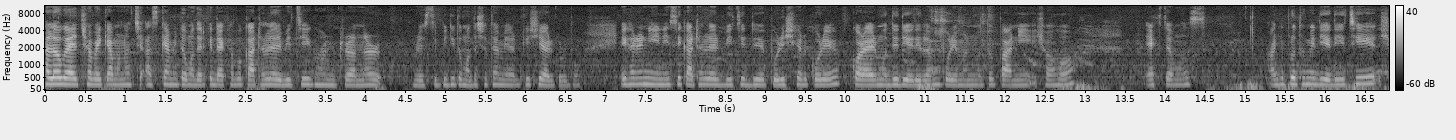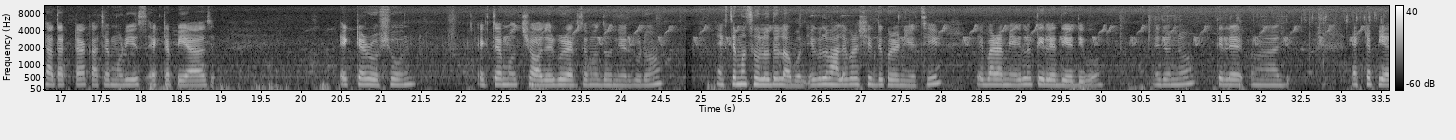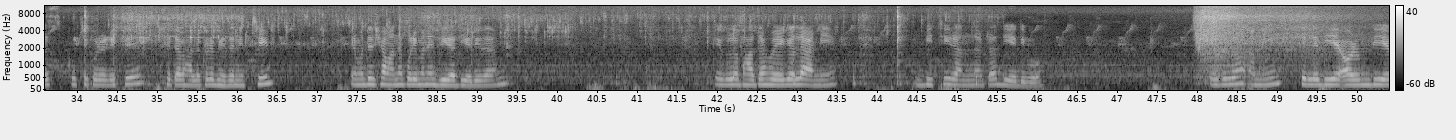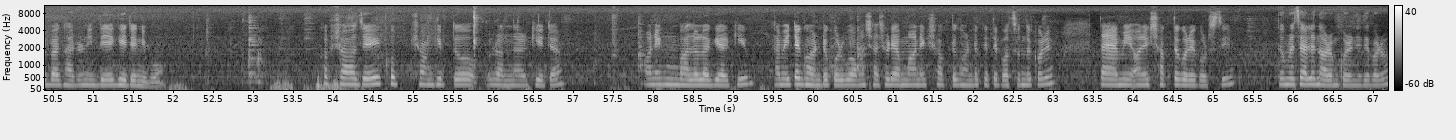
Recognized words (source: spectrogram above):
Hello guys সবাই কেমন আছে? আজকে আমি তোমাদেরকে দেখাবো কাঁঠালের বিচি ঘন্ট রান্নার রেসিপিটি তোমাদের সাথে আমি আর কি শেয়ার করব। এখানে নিয়ে নিয়েছি কাঁঠালের বিচি ধুয়ে পরিষ্কার করে কড়াইয়ের মধ্যে দিয়ে দিলাম পরিমাণ মতো পানি সহ এক চামচ। আগে প্রথমে দিয়ে দিয়েছি সাত আটটা কাঁচামরিচ, একটা পেঁয়াজ, একটা রসুন, এক চামচ সজের গুঁড়ো, এক চামচ ধনিয়ার গুঁড়ো, এক চামচ হলুদ লবণ। এগুলো ভালো করে সিদ্ধ করে নিয়েছি। এবার আমি এগুলো তেলে দিয়ে দিব। এই জন্য তেলে একটা পেঁয়াজ কুচি করে রেখে সেটা ভালো করে ভেজে নিচ্ছি। এর মধ্যে সামান্য পরিমাণে জিরা দিয়ে দিলাম। এগুলো ভাজা হয়ে গেলে আমি বিচি রান্নাটা দিয়ে দিব। এগুলো আমি তেলে দিয়ে, অরম দিয়ে বা ঘাটনি দিয়ে ঘেটে নিব। খুব সহজেই, খুব সংক্ষিপ্ত রান্না আর কি এটা। অনেক ভালো লাগে আর কি। আমি এটা ঘন্ট করব। আমার শাশুড়ি, আম্মা অনেক শক্ত ঘন্ট খেতে পছন্দ করে, তাই আমি অনেক শক্ত করে করছি। তোমরা চাইলে নরম করে নিতে পারো।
